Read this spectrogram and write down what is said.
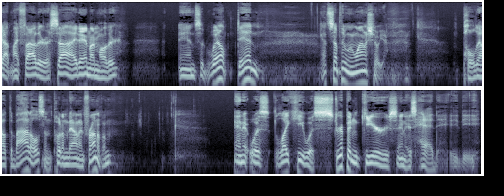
got my father aside and my mother and said, "Well, Dad, got something we want to show you." pulled out the bottles and put them down in front of him. And it was like he was stripping gears in his head. He,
